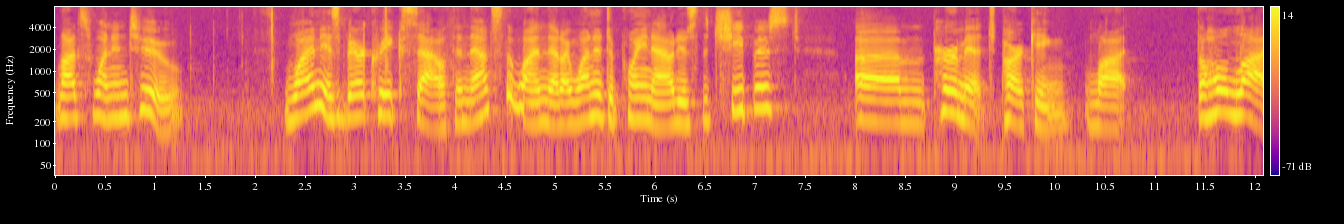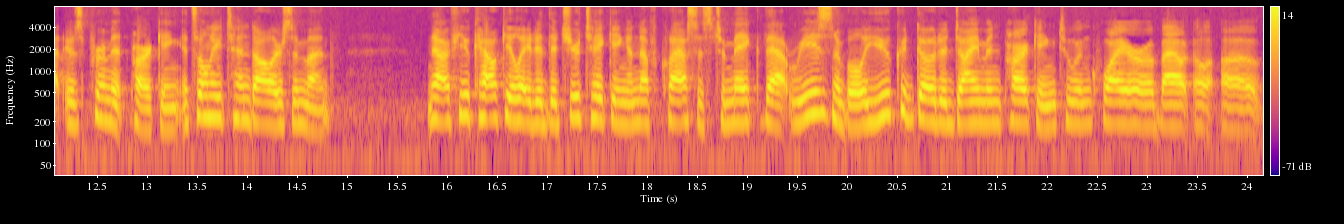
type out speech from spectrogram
Lots 1 and 2. One is Bear Creek South, and that's the one that I wanted to point out is the cheapest um, permit parking lot. The whole lot is permit parking. It's only $10 a month. Now, if you calculated that you're taking enough classes to make that reasonable, you could go to Diamond Parking to inquire about a, a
